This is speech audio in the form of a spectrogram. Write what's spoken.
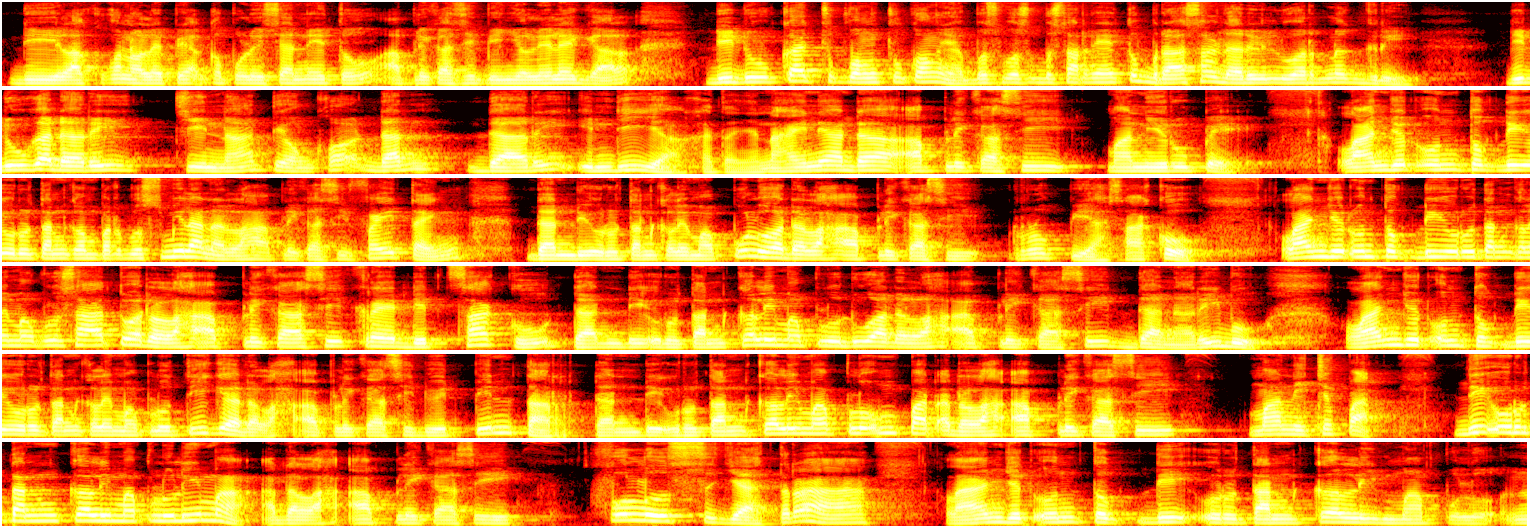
dilakukan oleh pihak kepolisian itu aplikasi pinjol ilegal diduga cukong-cukong ya bos-bos besarnya itu berasal dari luar negeri. Diduga dari Cina, Tiongkok dan dari India katanya. Nah ini ada aplikasi Manirupe Lanjut untuk di urutan ke-49 adalah aplikasi Fayteng dan di urutan ke-50 adalah aplikasi Rupiah Saku. Lanjut untuk di urutan ke-51 adalah aplikasi Kredit Saku dan di urutan ke-52 adalah aplikasi Dana Ribu. Lanjut untuk di urutan ke-53 adalah aplikasi Duit Pintar dan di urutan ke-54 adalah aplikasi Money Cepat. Di urutan ke-55 adalah aplikasi Fulus Sejahtera Lanjut untuk di urutan ke-56.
